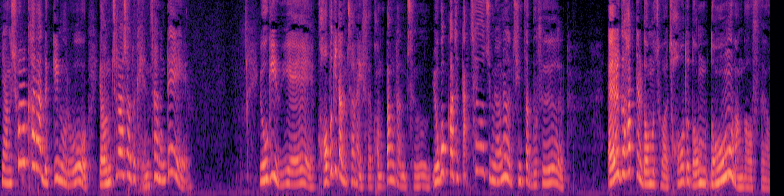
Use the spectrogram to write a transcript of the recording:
그냥 숄카라 느낌으로 연출하셔도 괜찮은데 여기 위에 거북이 단추 하나 있어요. 건빵 단추. 요거까지 딱 채워주면은 진짜 무슨 엘그 핫딜 너무 좋아요. 저도 너무 너무 반가웠어요.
